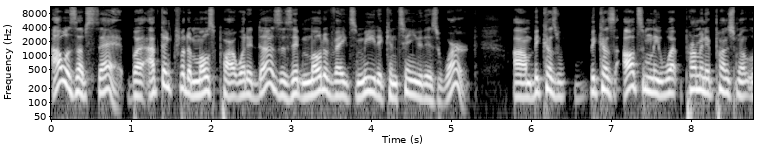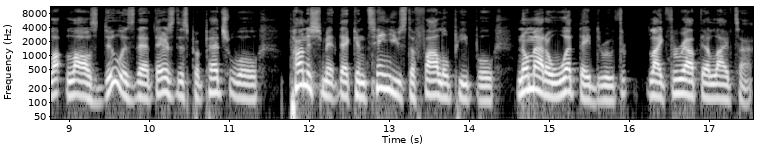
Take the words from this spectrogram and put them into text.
I was upset, but I think for the most part, what it does is it motivates me to continue this work. Um, because because ultimately, what permanent punishment lo- laws do is that there's this perpetual punishment that continues to follow people no matter what they do, th- like throughout their lifetime.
